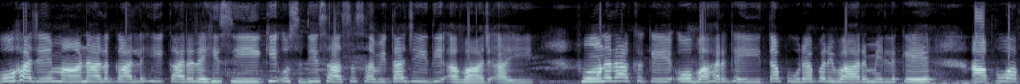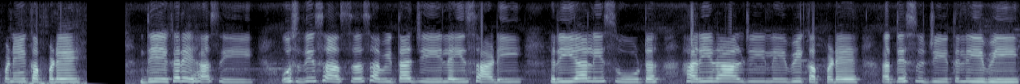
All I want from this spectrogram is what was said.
ਉਹ ਹਜੇ ਮਾਂ ਨਾਲ ਗੱਲ ਹੀ ਕਰ ਰਹੀ ਸੀ ਕਿ ਉਸ ਦੀ ਸੱਸ ਸਵਿਤਾ ਜੀ ਦੀ ਆਵਾਜ਼ ਆਈ। ਫੋਨ ਰੱਖ ਕੇ ਉਹ ਬਾਹਰ ਗਈ ਤਾਂ ਪੂਰਾ ਪਰਿਵਾਰ ਮਿਲ ਕੇ ਆਪੋ ਆਪਣੇ ਕੱਪੜੇ ਦੇਖ ਰਿਹਾ ਸੀ। ਉਸ ਦੀ ਸੱਸ ਸਵਿਤਾ ਜੀ ਲਈ ਸਾੜੀ, ਰੀਆ ਲਈ ਸੂਟ ਹਰੀਲਾਲ ਜੀ ਲਈ ਵੀ ਕੱਪੜੇ ਅਤੇ ਸੁਜੀਤ ਲਈ ਵੀ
